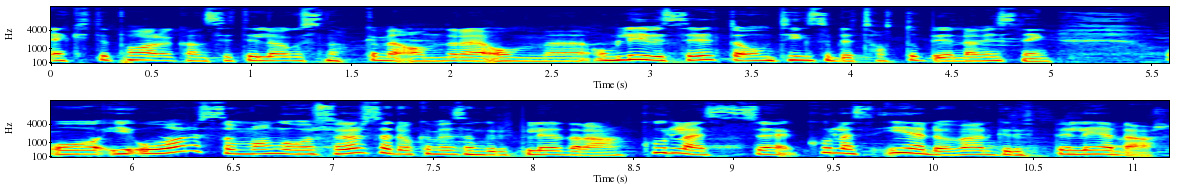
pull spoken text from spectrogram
ekteparet kan sitte i lag og snakke med andre om, eh, om livet sitt og om ting som blir tatt opp i undervisning. Og i år, som mange år før, så er dere med som gruppeledere. Hvordan, eh, hvordan er det å være gruppeleder?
